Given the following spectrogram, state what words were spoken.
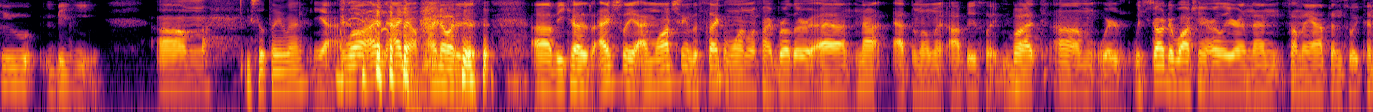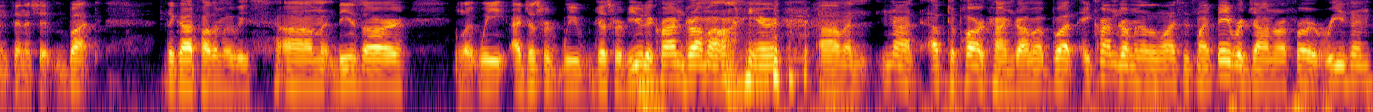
to be um, You still thinking about it? Yeah, well, I, I know, I know what it is, uh, because actually I'm watching the second one with my brother. Uh, not at the moment, obviously, but um, we're we started watching earlier, and then something happened, so we couldn't finish it. But the Godfather movies, um, these are. Look, we I just re- we just reviewed a crime drama on here, um, and not up to par crime drama, but a crime drama nonetheless. It's my favorite genre for a reason.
